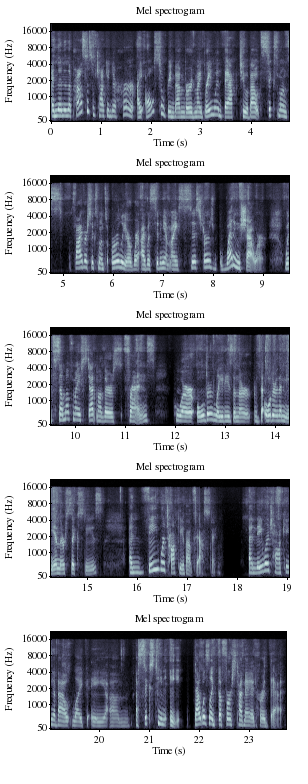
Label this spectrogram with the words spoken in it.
And then in the process of talking to her, I also remembered my brain went back to about six months, five or six months earlier, where I was sitting at my sister's wedding shower with some of my stepmother's friends who are older ladies and they're older than me in their 60s. And they were talking about fasting. And they were talking about like a um a 16-8. That was like the first time I had heard that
